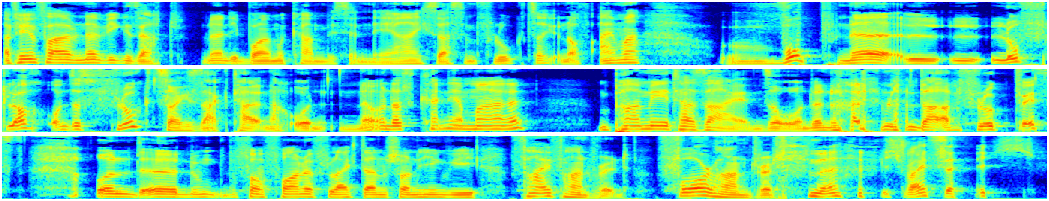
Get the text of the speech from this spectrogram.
Auf jeden Fall, ne, wie gesagt, ne, die Bäume kamen ein bisschen näher, ich saß im Flugzeug und auf einmal wupp, ne, Luftloch und das Flugzeug sackt halt nach unten, ne, und das kann ja mal, ein paar Meter sein, so. Und wenn du halt im Landeanflug bist und äh, du von vorne vielleicht dann schon irgendwie 500, 400, ne? Ich weiß ja nicht.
